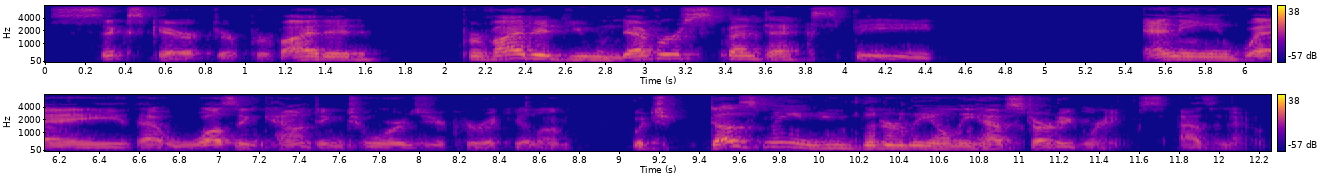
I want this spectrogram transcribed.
six character, provided provided you never spent XP any way that wasn't counting towards your curriculum, which does mean you literally only have starting rings as a note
